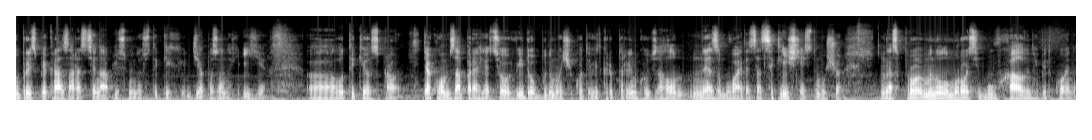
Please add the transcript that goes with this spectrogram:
Ну, в принципі, якраз зараз ціна плюс-мінус в таких діапазонах і є. Е, от такі от справи. Дякую вам за перегляд цього відео. Будемо очікувати від крипторинку. Загалом не забувайте за циклічність, тому що у нас про минулому році був халвінг біткоїна,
